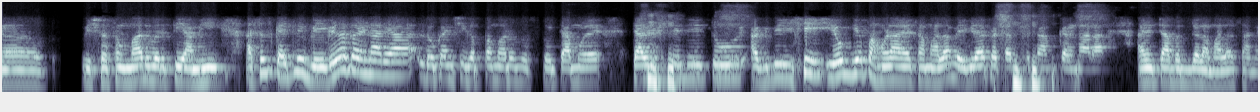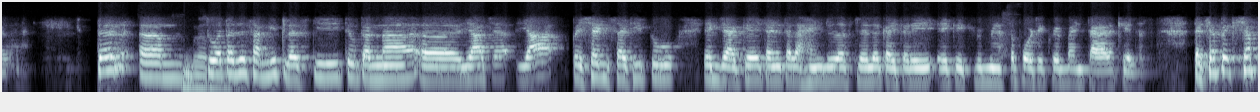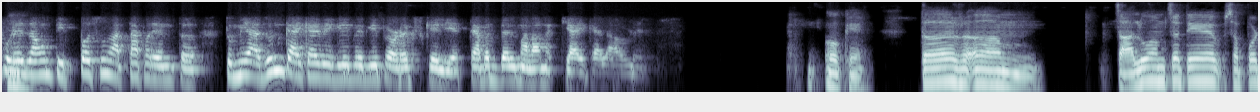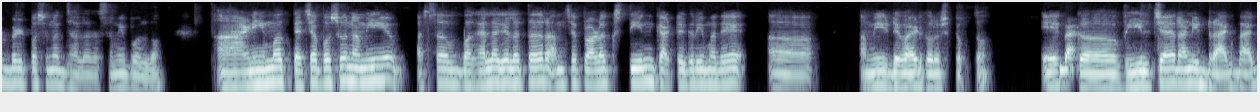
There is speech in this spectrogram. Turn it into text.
विश्वसंवादवरती आम्ही असंच काहीतरी वेगळं करणाऱ्या लोकांशी गप्पा मारत असतो. त्यामुळे त्या दृष्टीने तू अगदी योग्य पाहुणा आहेस आम्हाला वेगळ्या प्रकारचं काम करणारा. आणि त्याबद्दल आम्हाला सांगणार तर. तू आता जे सांगितलंस की तू त्यांना या पेशंटसाठी तू एक जॅकेट आणि त्याला हँडल असलेलं काहीतरी एक इक्विपमेंट सपोर्ट इक्विपमेंट तयार केलंस त्याच्यापेक्षा पुढे. जाऊन तिथपासून आतापर्यंत तुम्ही अजून काय काय वेगळी वेगळी प्रॉडक्ट्स केली आहेत त्याबद्दल मला नक्की ऐकायला आवडेल ओके तर चालू आमचं ते सपोर्ट बेल्ट पासूनच झालं जसं मी बोललो आणि मग त्याच्यापासून आम्ही असं बघायला गेलं तर आमचे प्रॉडक्ट्स तीन कॅटेगरीमध्ये अं, आम्ही डिवाइड करू शकतो. एक व्हीलचेअर आणि ड्रॅग बॅग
